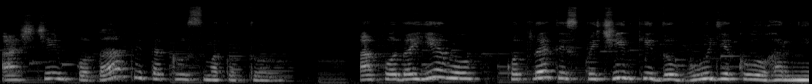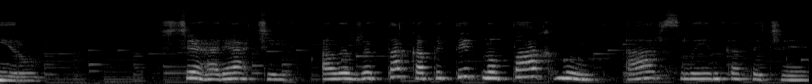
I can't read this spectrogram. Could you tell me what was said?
А з чим подати таку смакоту? А подаємо котлети з печінки до будь-якого гарніру. Ще гарячі, але вже так апетитно пахнуть, аж слинка тече.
